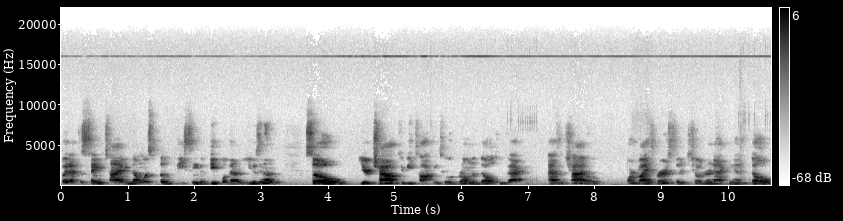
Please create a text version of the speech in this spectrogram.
but at the same time, no one's policing the people that are using them. So your child could be talking to a grown adult who's acting as a child, or vice versa. Children acting as adult,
